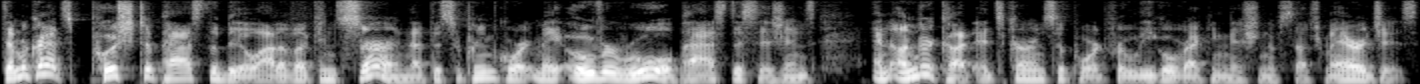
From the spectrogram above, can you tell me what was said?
Democrats pushed to pass the bill out of a concern that the Supreme Court may overrule past decisions and undercut its current support for legal recognition of such marriages.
